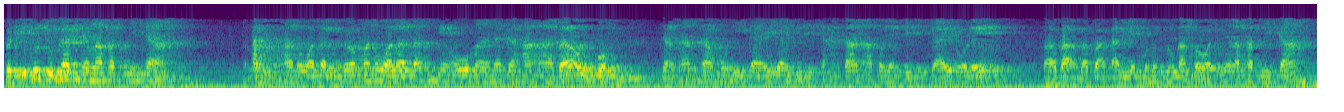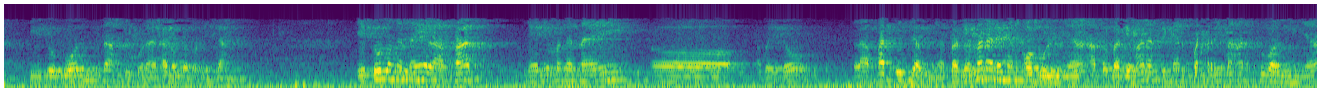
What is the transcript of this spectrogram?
Begitu juga dengan lafaz nikah. Allah Subhanahu wa taala firman wala tankihu ma nakaha. Jangan kamu nikahi yang dinikahkan atau yang dinikahi oleh bapak-bapak kalian menunjukkan bahwasanya lafaz nikah itu pun sah digunakan untuk pernikahan. Itu mengenai lafaz ini mengenai uh, apa itu lafaz ijabnya. Bagaimana dengan kabulnya atau bagaimana dengan penerimaan suaminya?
